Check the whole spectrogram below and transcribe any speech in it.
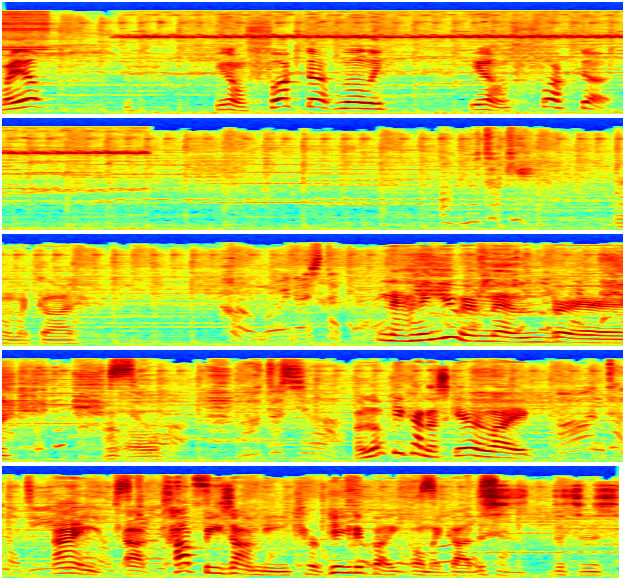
Well... You don't fucked up, Lili. You don't fucked up. Oh, oh my god. Now you remember. Uh-oh. I'm looking kind of scared, like, I'm a copy zombie created by, oh my god, this is, this is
